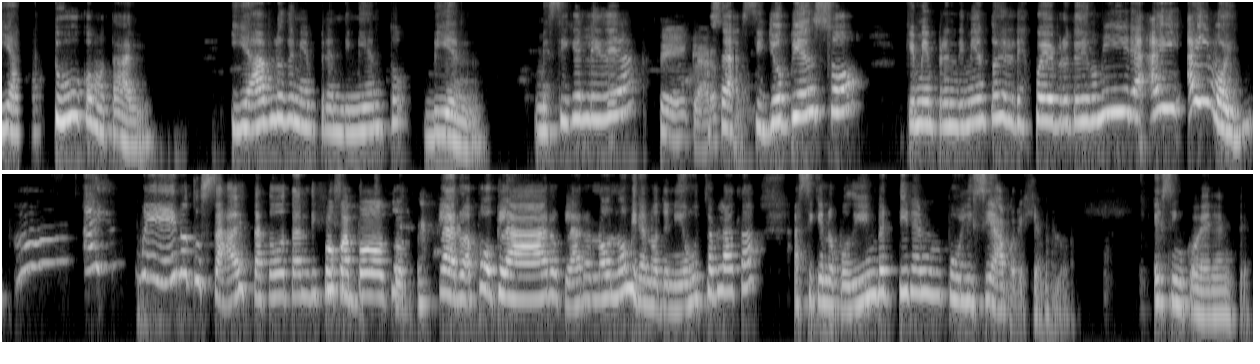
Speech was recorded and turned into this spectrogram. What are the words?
y actúo como tal y hablo de mi emprendimiento bien. ¿Me sigues la idea? Sí, claro. O sea, si yo pienso que mi emprendimiento es el después, pero te digo, mira, ahí, ahí voy. Mm, bueno, tú sabes, está todo tan difícil. Poco a poco. Claro, a poco, claro, claro. No, no, mira, no he tenido mucha plata, así que no podía invertir en publicidad, por ejemplo. Es incoherente.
